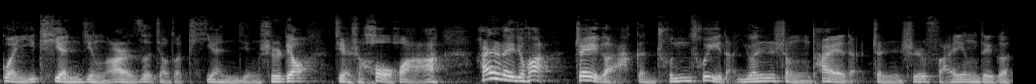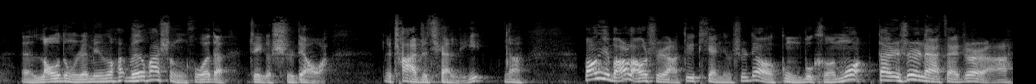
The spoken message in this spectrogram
冠以“天津”二字，叫做天津石调。这是后话啊。还是那句话，这个啊，跟纯粹的原生态的真实反映这个呃劳动人民文化文化生活的这个石调啊，差之千里啊。王玉宝老师啊，对天津石调功不可没。但是呢，在这儿啊，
